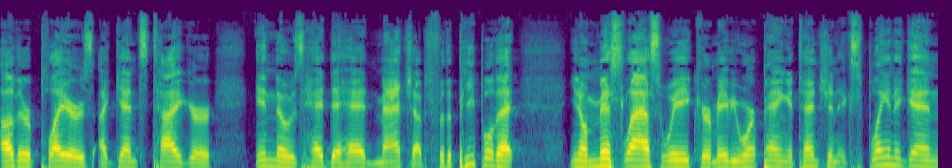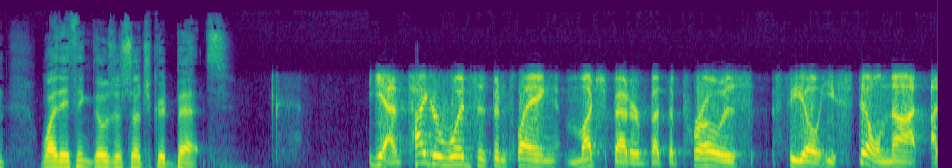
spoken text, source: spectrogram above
other players against Tiger in those head-to-head matchups. For the people that you know missed last week or maybe weren't paying attention, explain again why they think those are such good bets. Yeah, Tiger Woods has been playing much better, but the pros feel he's still not a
